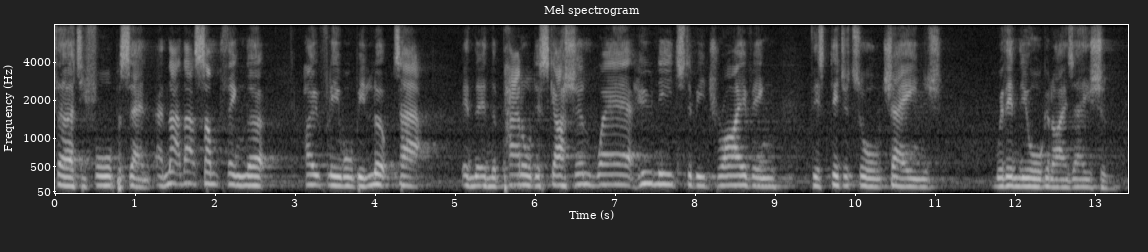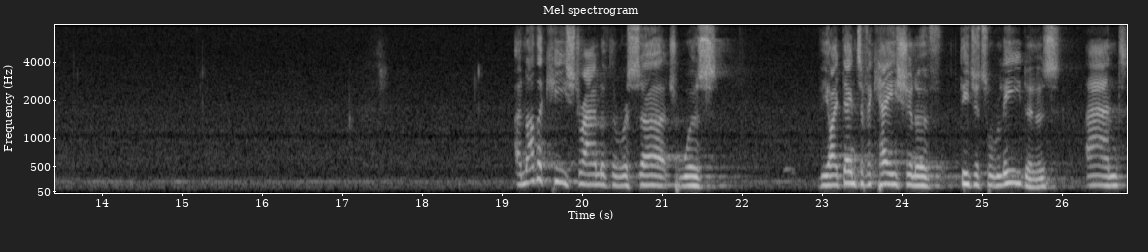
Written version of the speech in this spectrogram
34%. And that, that's something that hopefully will be looked at in the, in the panel discussion where who needs to be driving this digital change within the organization. Another key strand of the research was the identification of digital leaders and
